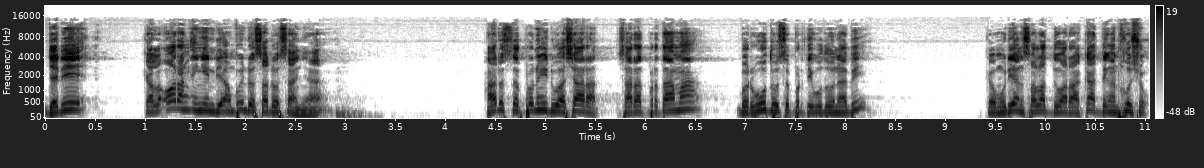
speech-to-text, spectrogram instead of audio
Jadi kalau orang ingin diampuni dosa-dosanya harus terpenuhi dua syarat. Syarat pertama berwudu seperti wudu Nabi, kemudian salat dua rakaat dengan khusyuk.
